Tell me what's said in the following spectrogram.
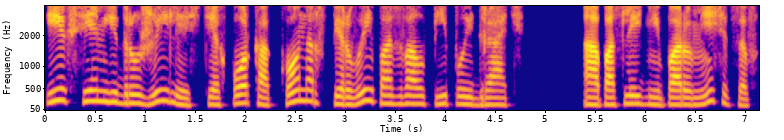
Их семьи дружили с тех пор, как Конор впервые позвал Пипу играть. А последние пару месяцев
